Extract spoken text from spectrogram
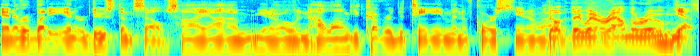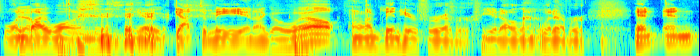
and everybody introduced themselves. Hi, I'm, you know, and how long you covered the team, and of course, you know, I, They went around the room. Yes, one Yeah. by one. And, you know, it got to me, and I go, "Well, I've been here forever," you know, and whatever. And and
